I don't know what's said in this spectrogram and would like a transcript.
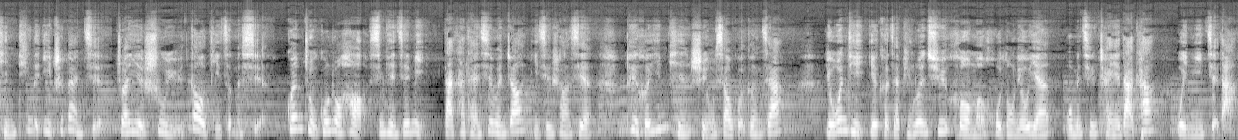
频听的一知半解，专业术语到底怎么写？关注公众号“芯片揭秘”，大咖谈新文章已经上线，配合音频使用效果更佳。有问题也可在评论区和我们互动留言，我们请产业大咖为你解答。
